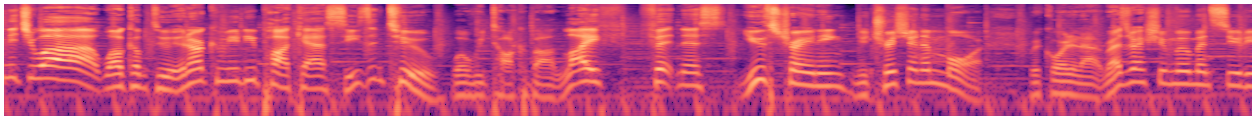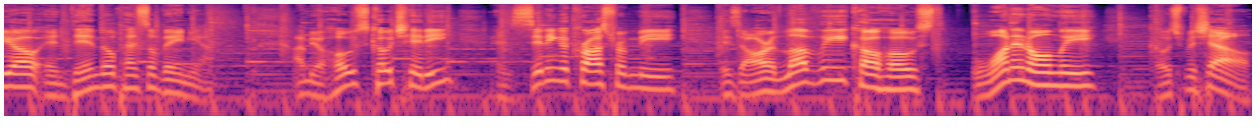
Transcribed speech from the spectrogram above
Konnichiwa! Welcome to In Our Community Podcast Season 2, where we talk about life, fitness, youth training, nutrition, and more. Recorded at Resurrection Movement Studio in Danville, Pennsylvania. I'm your host, Coach Hitty, and sitting across from me is our lovely co host, one and only, Coach Michelle.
